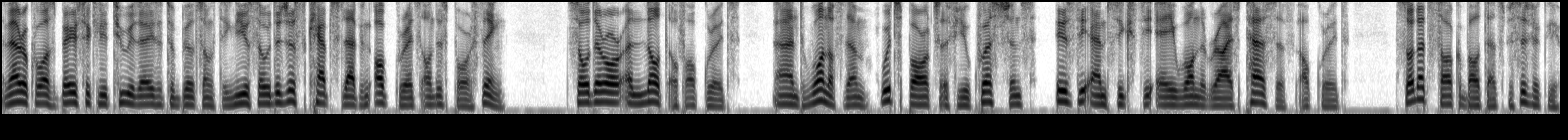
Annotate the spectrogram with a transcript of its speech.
America was basically too lazy to build something new, so they just kept slapping upgrades on this poor thing. So there are a lot of upgrades, and one of them, which sparks a few questions, is the M60A1 Rise Passive upgrade. So let's talk about that specifically.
